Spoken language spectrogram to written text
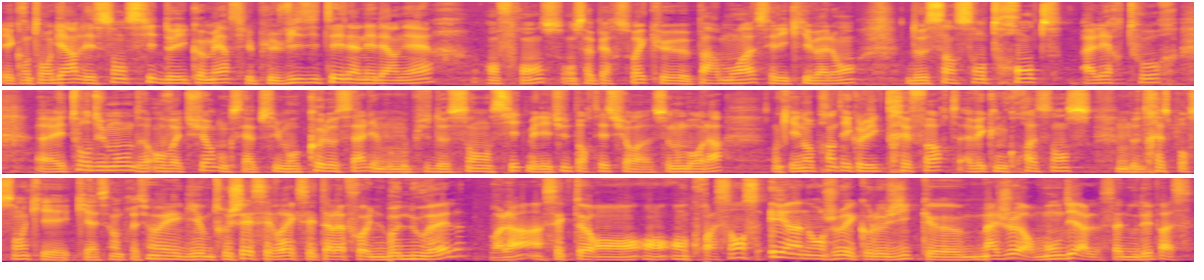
Et quand on regarde les 100 sites de e-commerce les plus visités l'année dernière en France, on s'aperçoit que par mois, c'est l'équivalent de 530 aller-retour euh, et tour du monde en voiture. Donc, c'est absolument colossal. Il y a mhm. beaucoup plus de 100 sites, mais l'étude portait sur ce nombre-là. Donc, il y a une empreinte écologique très forte avec une croissance de 13% qui est, qui est assez impressionnante. Oui, Guillaume Truchet, c'est vrai que c'est à la fois une bonne nouvelle, voilà, un secteur en, croissance, et un enjeu écologique euh, majeur, mondial. Ça nous dépasse.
